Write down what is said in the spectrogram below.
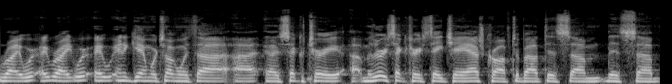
Right, we're, eh, right. We're, eh, and again, we're talking with uh, uh, uh, Secretary uh, Missouri Secretary of State Jay Ashcroft about this um, this uh,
